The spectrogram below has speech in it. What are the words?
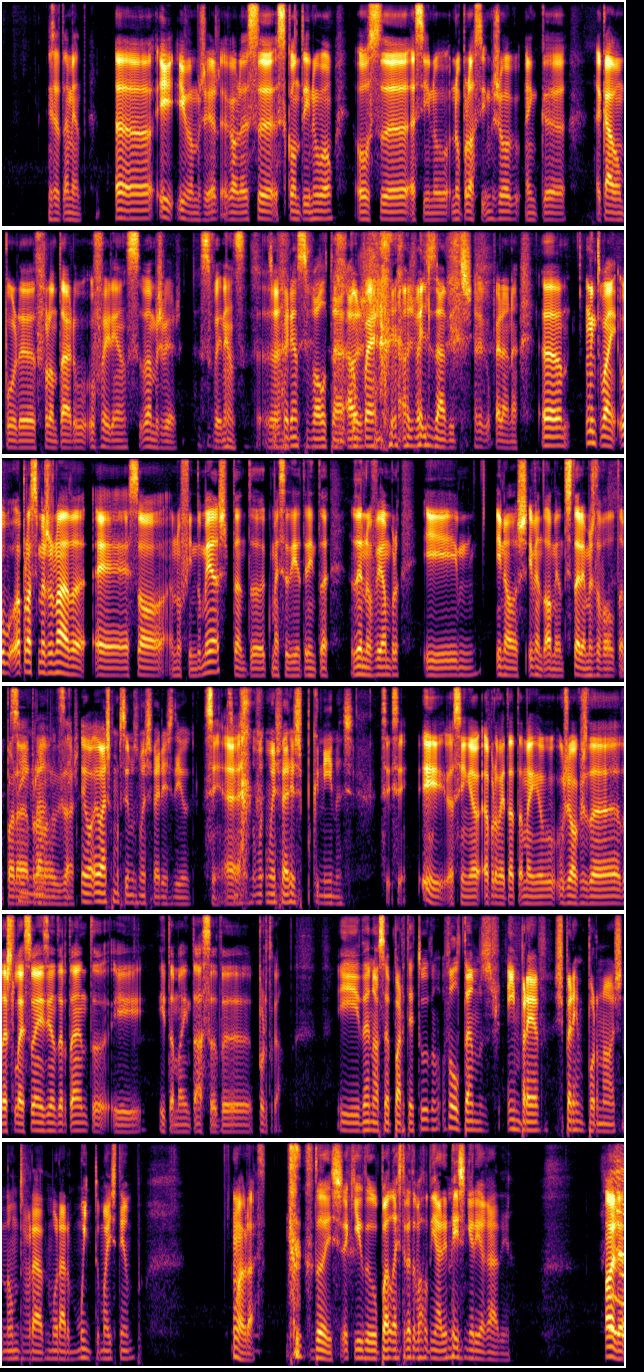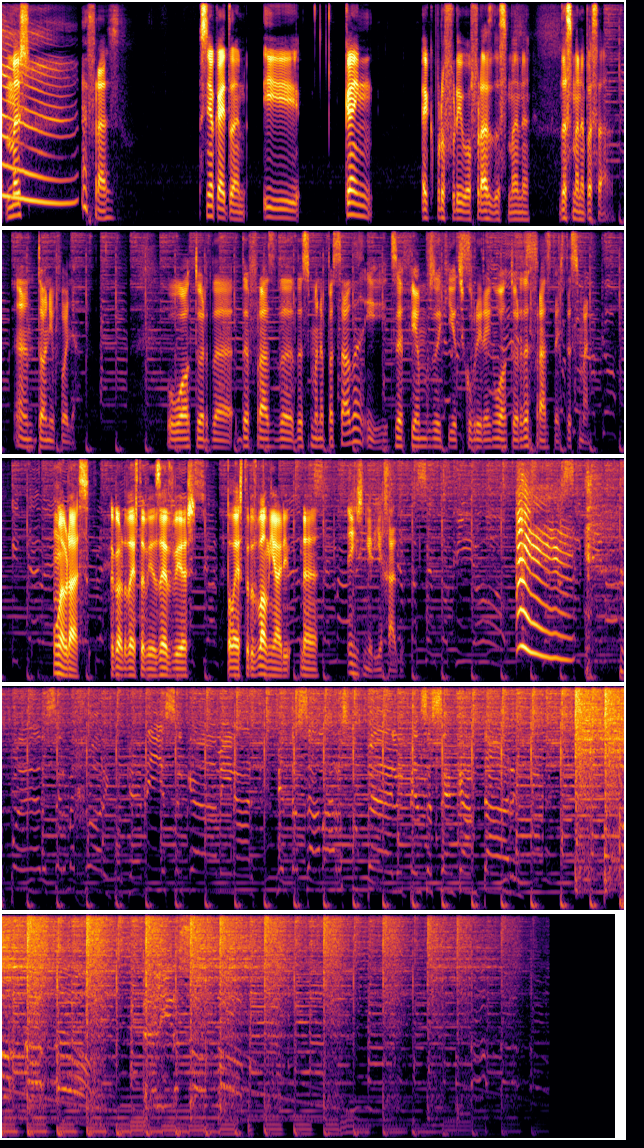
Exatamente. Uh, e, e, vamos ver agora se, se continuam ou se assim no, no próximo jogo em que acabam por uh, defrontar o, o Feirense, vamos ver se o Feirense, uh, se o Feirense volta aos, aos velhos hábitos. Recupera, não. Uh, muito bem, o, a próxima jornada é só no fim do mês, portanto começa dia 30 de novembro e, e nós eventualmente estaremos de volta para, Sim, para não, analisar. Eu, eu acho que merecemos umas férias, Diogo. Sim, é. Sim, umas férias pequeninas. Sim, sim. E assim aproveitar também os jogos da, das seleções, entretanto, e, e também taça de Portugal. E da nossa parte é tudo. Voltamos em breve. Esperem por nós. Não deverá demorar muito mais tempo. Um abraço. Dois, aqui do Palestra de Balneário na Engenharia Rádio. Olha, mas. A frase. Senhor Caetano, e quem é que proferiu a frase da semana da semana passada? António Folha o autor da, da frase da, da semana passada e desafiamos aqui a descobrirem o autor da frase desta semana. Um abraço. Agora desta vez é de vez palestra de balneário na Engenharia Rádio.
